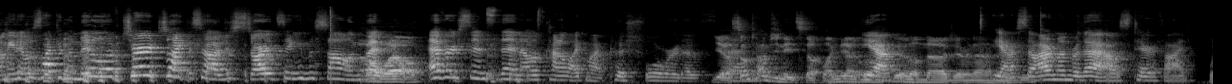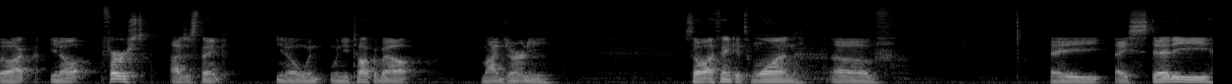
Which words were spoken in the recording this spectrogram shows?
I mean, it was like in the middle of church, like so. I just started singing the song, but oh wow. ever since then, I was kind of like my push forward of Yeah. um, Sometimes you need stuff like You need a that. little, Yeah. need a little nudge every now and then. yeah. So I remember that I was terrified. Well, I, you know, first, I just think, you know, when, when you talk about my journey, so I think it's one of a, a steady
